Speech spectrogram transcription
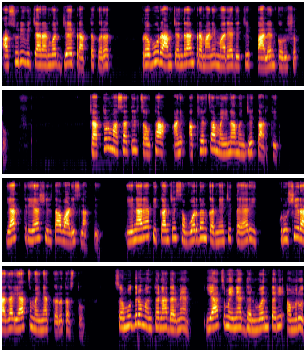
आसुरी विचारांवर जय प्राप्त करत प्रभू रामचंद्रांप्रमाणे मर्यादेचे पालन करू शकतो. चातुर्मासातील चौथा आणि अखेरचा महिना म्हणजे कार्तिक. यात क्रियाशीलता वाढीस लागते. येणाऱ्या पिकांचे संवर्धन करण्याची तयारी कृषी राजा याच महिन्यात करत असतो. समुद्र मंथनादरम्यान याच महिन्यात धन्वंतरी अमृत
